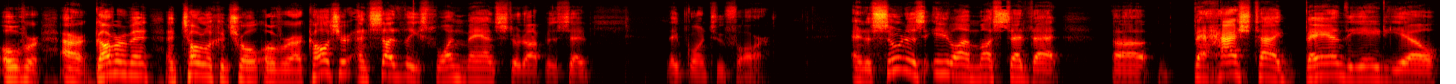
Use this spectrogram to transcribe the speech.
over our government and total control over our culture. And suddenly, one man stood up and said, They've gone too far. And as soon as Elon Musk said that, uh, hashtag ban the ADL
